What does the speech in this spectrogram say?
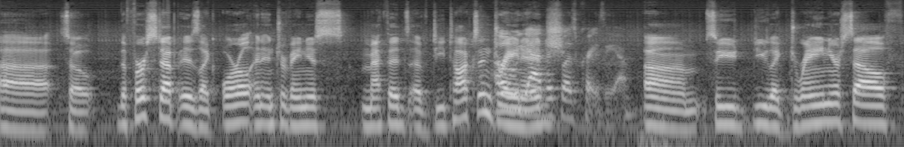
uh, so the first step is like oral and intravenous methods of detox and drainage. oh yeah, this was crazy. Yeah. Um, so you you like drain yourself.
